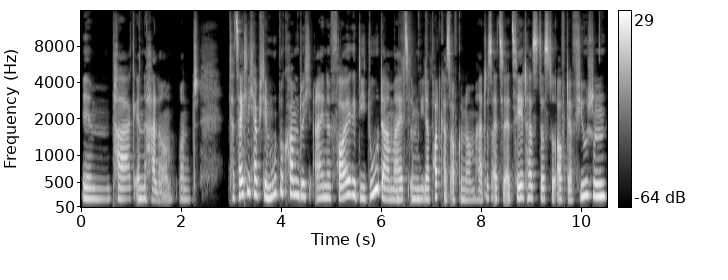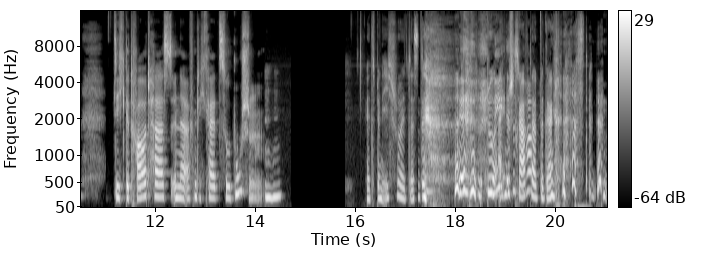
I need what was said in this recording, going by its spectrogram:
im Park in Halle. Und tatsächlich habe ich den Mut bekommen durch eine Folge, die du damals im Lieder Podcast aufgenommen hattest, als du erzählt hast, dass du auf der Fusion dich getraut hast, in der Öffentlichkeit zu duschen. Mhm. Jetzt bin ich schuld, dass du, du nee, eine Straftat begangen hast.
